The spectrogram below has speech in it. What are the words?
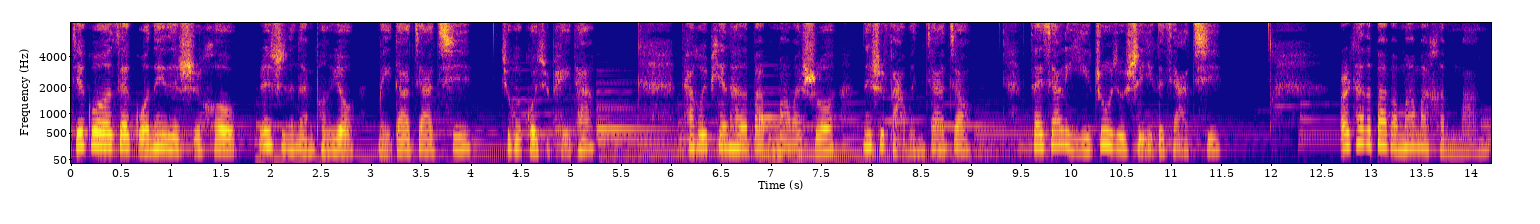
结果在国内的时候，认识的男朋友每到假期就会过去陪他。他会骗他的爸爸妈妈说那是法文家教，在家里一住就是一个假期。而他的爸爸妈妈很忙，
